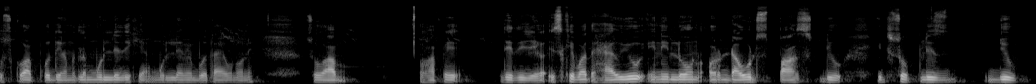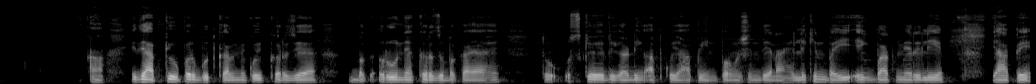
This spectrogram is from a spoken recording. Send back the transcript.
उसको आपको देना मतलब मूल्य देखिए, मूल्य में बताया उन्होंने। सो आप वहाँ पे दे दीजिएगा। इसके बाद हैव यू एनी लोन और doubts pass do if so please do हाँ यदि आपके ऊपर भूतकाल में कोई कर्ज या ऋण या कर्ज बकाया है तो उसके रिगार्डिंग आपको यहाँ पे इंफॉर्मेशन देना है। लेकिन भाई, एक बात मेरे लिए यहाँ पे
